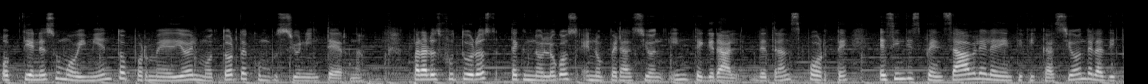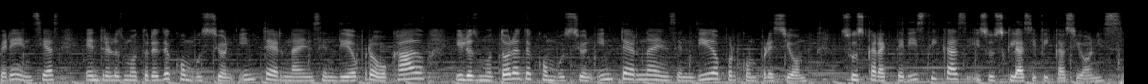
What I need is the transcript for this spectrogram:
obtiene su movimiento por medio del motor de combustión interna. Para los futuros tecnólogos en operación integral de transporte, es indispensable la identificación de las diferencias entre los motores de combustión interna encendido provocado y los motores de combustión interna encendido por compresión, sus características y sus clasificaciones.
